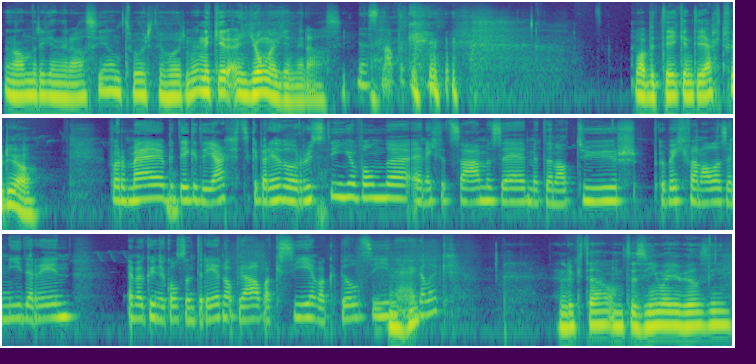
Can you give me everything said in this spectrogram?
een andere generatie aan het woord te horen. En een keer een jonge generatie. Dat snap ik. Wat betekent de jacht voor jou? Voor mij betekent de jacht, ik heb er heel veel rust in gevonden en echt het samen zijn met de natuur, weg van alles en iedereen. En me kunnen concentreren op ja, wat ik zie en wat ik wil zien Mhm. eigenlijk. En lukt dat om te zien wat je wil zien?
